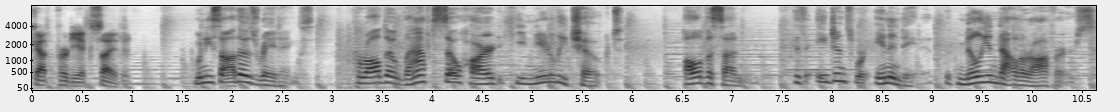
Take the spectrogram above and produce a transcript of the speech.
got pretty excited. When he saw those ratings, Geraldo laughed so hard he nearly choked. All of a sudden, his agents were inundated with million dollar offers.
